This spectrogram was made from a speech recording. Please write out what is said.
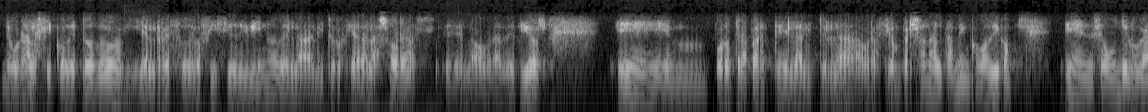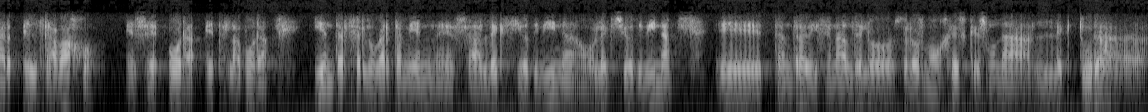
neurálgico de todo y el rezo del oficio divino de la liturgia de las horas, eh, la obra de Dios. por otra parte, la, la, oración personal también, como digo. En segundo lugar, el trabajo, ese ora et labora. Y en tercer lugar también esa lección divina o lección divina eh, tan tradicional de los, de los monjes, que es una lectura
